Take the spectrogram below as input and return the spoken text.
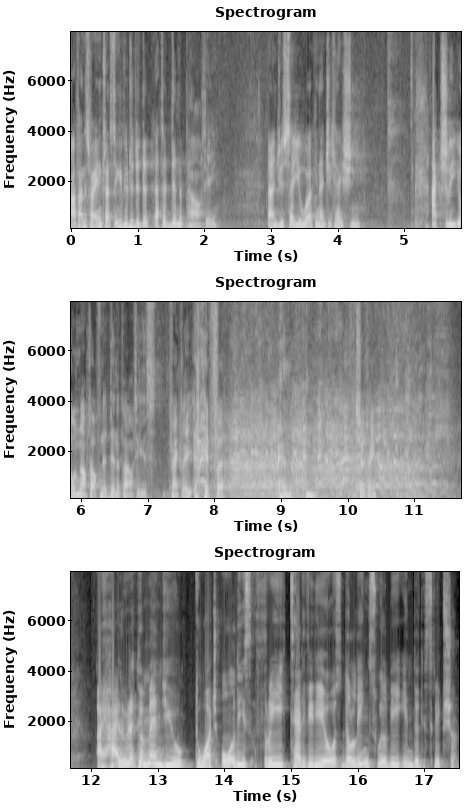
I find this very interesting. If you're at a dinner party and you say you work in education, actually, you're not often at dinner parties, frankly. if, I highly recommend you to watch all these three TED videos. The links will be in the description.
